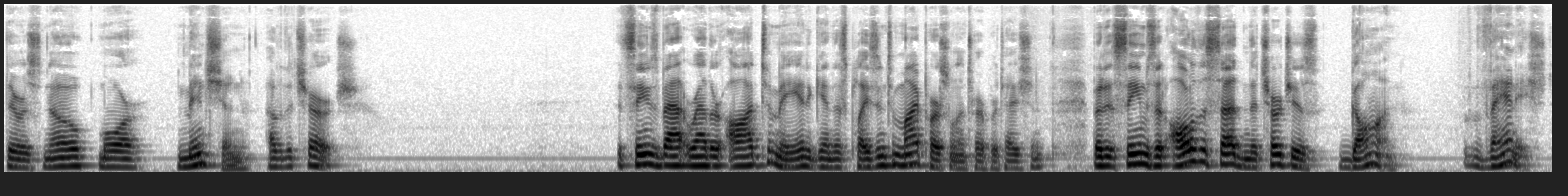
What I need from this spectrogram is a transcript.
there is no more mention of the church. It seems about rather odd to me, and again, this plays into my personal interpretation, but it seems that all of a sudden the church is gone, vanished.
